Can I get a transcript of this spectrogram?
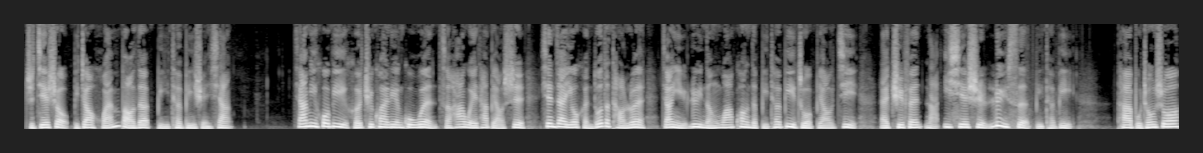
只接受比较环保的比特币选项。加密货币和区块链顾问泽哈维他表示，现在有很多的讨论，将以绿能挖矿的比特币做标记，来区分哪一些是绿色比特币。他补充说，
